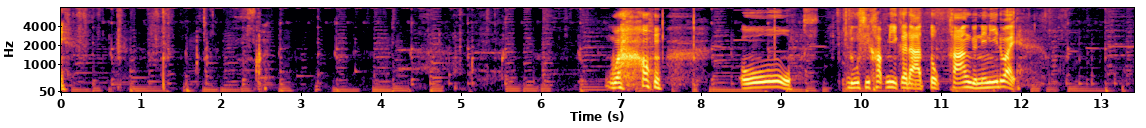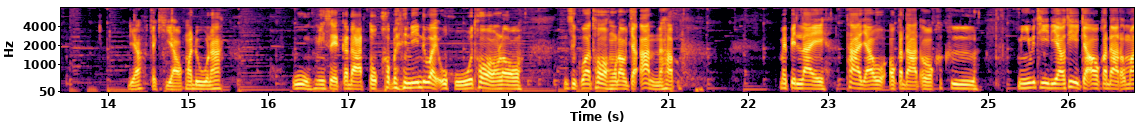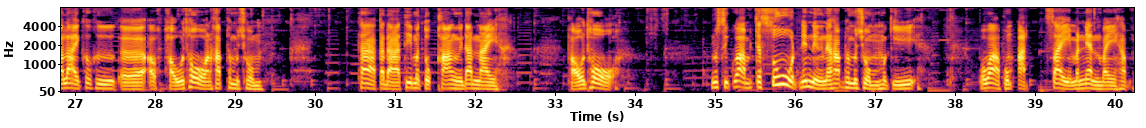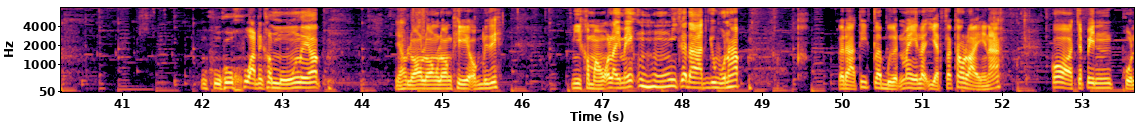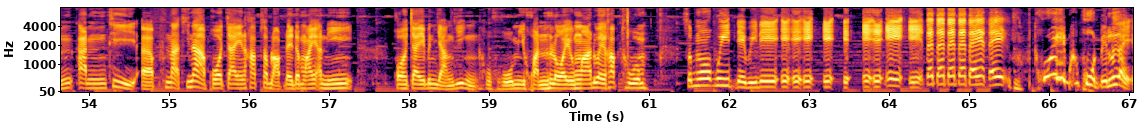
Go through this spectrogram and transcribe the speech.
ว้าว โอ้ ดูสิครับมีกระดาษตกค้างอยู่ในนี้ด้วย เดี๋ยวจะเขี่ยออกมาดูนะอู้มีเศษกระดาษตกเข้าไปในนี้ด้วย โอ้โห ท่อของเรา รู้สึกว่าท่อของเราจะอั้นนะครับ ไม่เป็นไร ถ้าจะเอาเอากระดาษออกก็คือ มีวิธีเดียวที่จะเอากระดาษออกมาไล่ก็คือเอ่อเอาเผาท่อนะครับท่านผู้ชม ถ้ากระดาษที่มันตกค้างอยู่ด้านใน เผาท่อ รู้สึกว่ามันจะสูดนิดหนึ่งนะครับท่านผู้ชมเมื่อกี้ เพราะว่าผมอัดไส้มันแน่นไปครับโอ้โหควันขมงเลยครับ เดี๋ยวลองลองลองเทออกดูสิมีขมเหลาอะไรไหมอือหือมีกระดาษอยู่นะครับ กระดาษที่ระเบิดไม่ละเอียดสักเท่าไหร่นะ ก็จะเป็นผลอันที่เอ่อน่าที่น่าพอใจนะครับสำหรับไดนาไมต์อันนี้ พอใจเป็นอย่างยิ่งโอ้โหมีควันลอยออกมาด้วยครับทูมสโมกวีดเดวิเดเอเอเอเอเอเอเอเอเอเตเตเตเตเตเตทุยมันก็พูดไปเรื่อย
